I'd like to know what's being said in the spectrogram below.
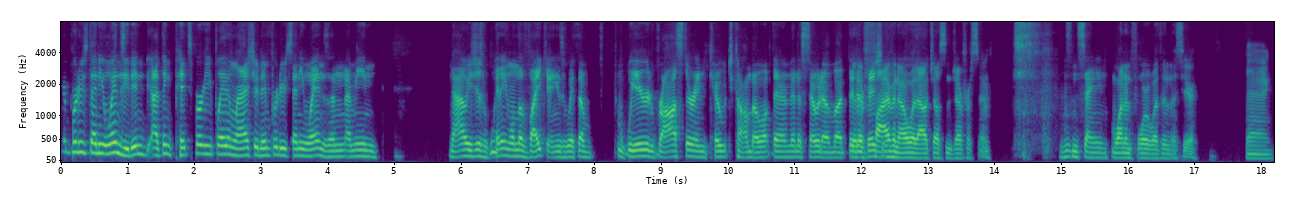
didn't produce any wins. He didn't. I think Pittsburgh he played in last year didn't produce any wins, and I mean, now he's just winning on the Vikings with a weird roster and coach combo up there in Minnesota, but the they're five and zero oh without Justin Jefferson. it's insane. One and four with him this year. Dang,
